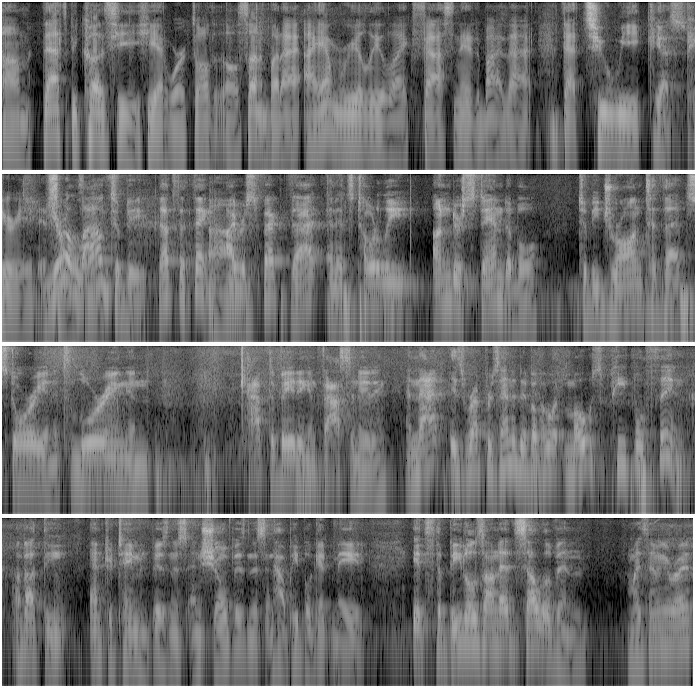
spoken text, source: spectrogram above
um, that's because he he had worked all all of a sudden. But I, I am really like fascinated by that that two week Yes. period. You're allowed life. to be. That's the thing. I respect that, and it's totally understandable to be drawn to that story, and it's luring and captivating and fascinating. And that is representative of what most people think about the entertainment business and show business and how people get made. It's the Beatles on Ed Sullivan. Am I saying it right?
